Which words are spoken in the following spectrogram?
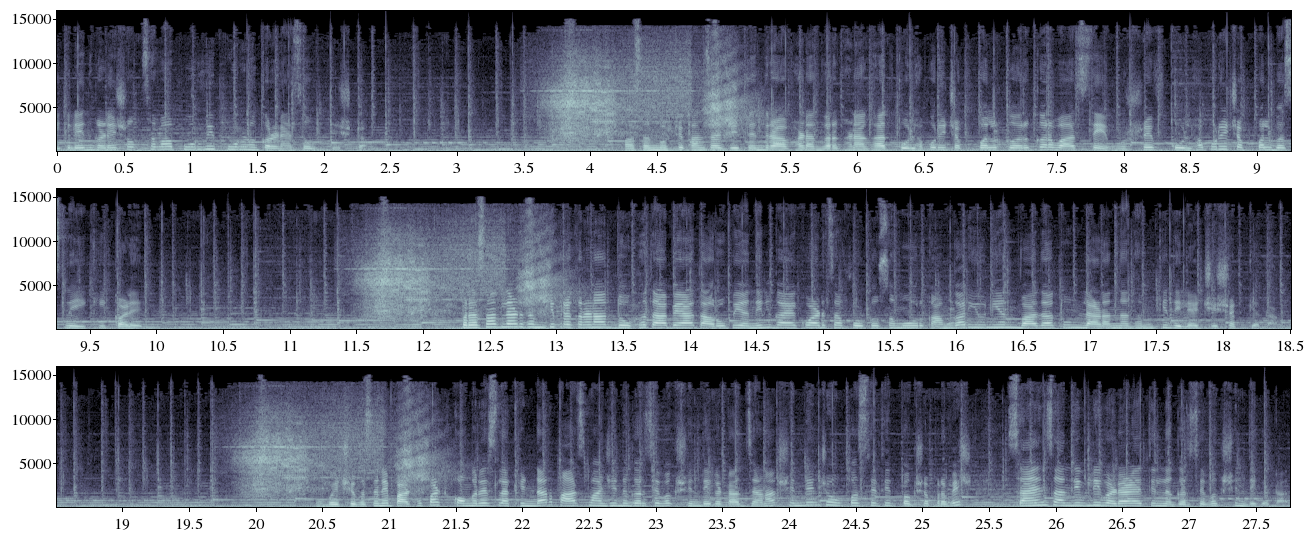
एक लेन गणेशोत्सवापूर्वी पूर्ण करण्याचं उद्दिष्ट. हसन मुश्रीफांचा जितेंद्र आव्हाडांवर घणाघात कोल्हापुरी चप्पल कर कर वाजते मुश्रीफ कोल्हापुरी चप्पल बसली की कळेल. प्रसाद लाड धमकी प्रकरणात दोघं ताब्यात आरोपी अनिल गायकवाडचा फोटो समोर कामगार युनियन वादातून लाडांना धमकी दिल्याची शक्यता. मुंबईत शिवसेने पाठोपाठ काँग्रेसला खिंडार. पाच माजी नगरसेवक शिंदे गटात जाणार. शिंदेच्या उपस्थितीत पक्षप्रवेश. सायन्स चांदिवली वडाळ्यातील नगरसेवक शिंदे गटात.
